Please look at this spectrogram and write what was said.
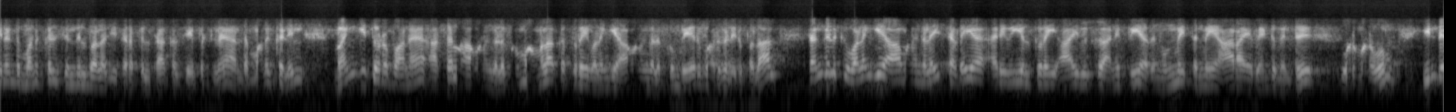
இரண்டு மனுக்கள் செந்தில் பாலாஜி தரப்பில் தாக்கல் செய்யப்பட்டன. அந்த மனுக்களில் வங்கி தொடர்பான அசல் ஆவணங்களுக்கும் அமலாக்கத்துறை வழங்கிய ஆவணங்களுக்கும் வேறுபாடுகள் இருப்பதால் தங்களுக்கு வழங்கிய ஆவணங்களை தடய அறிவியல் துறை ஆய்வுக்கு அனுப்பி அதன் உண்மைத்தன்மையை ஆராய வேண்டும் என்று ஒரு மனுவும் இந்த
